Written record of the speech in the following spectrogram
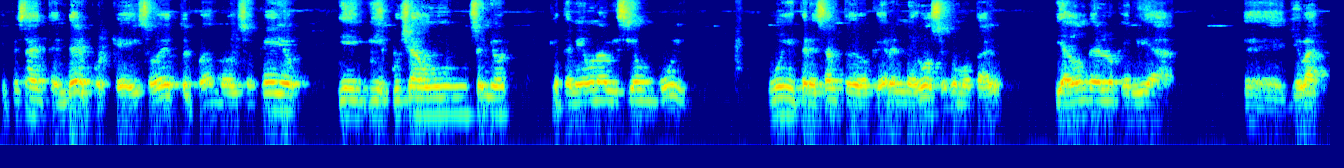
Empiezas a entender por qué hizo esto y cuándo hizo aquello. Y, y escuchas a un señor que tenía una visión muy, muy interesante de lo que era el negocio como tal y a dónde él lo quería eh, llevar.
